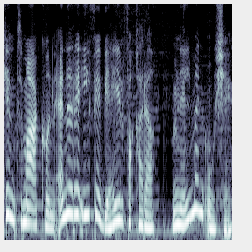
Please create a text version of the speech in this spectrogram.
كنت معكن أنا رئيفة بهي الفقرة من المنقوشة.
